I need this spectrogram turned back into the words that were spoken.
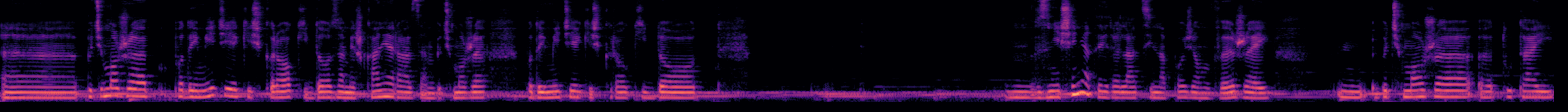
E, Być może podejmiecie jakieś kroki do zamieszkania razem, być może podejmiecie jakieś kroki do mm, wzniesienia tej relacji na poziom wyżej. Mm, Być może e, tutaj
